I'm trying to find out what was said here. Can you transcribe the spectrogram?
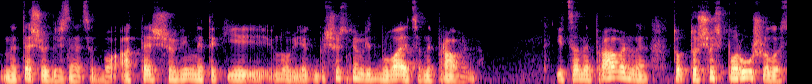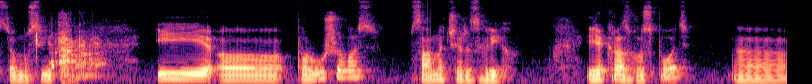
не те, що відрізняється від Бога, а те, що він не такий, ну, якби щось в ньому відбувається неправильне. І це неправильне, тобто щось порушилось в цьому світі. І е, порушилось саме через гріх. І якраз Господь е,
